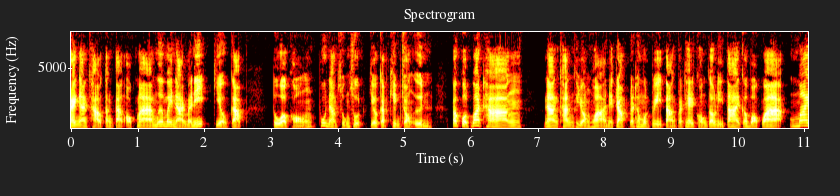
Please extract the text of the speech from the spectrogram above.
รายงานข่าวต่างๆ ออกมาเมื่อไม่นานมานี้เกี่ยวกับตัวของผู้นำสูงสุดเกี่ยวกับคิมจองอึนปรากฏว่าทางนางคังขยองฮวานะครับรัฐมนตรีต่างประเทศของเกาหลีใต้ก็บอกว่าไม่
